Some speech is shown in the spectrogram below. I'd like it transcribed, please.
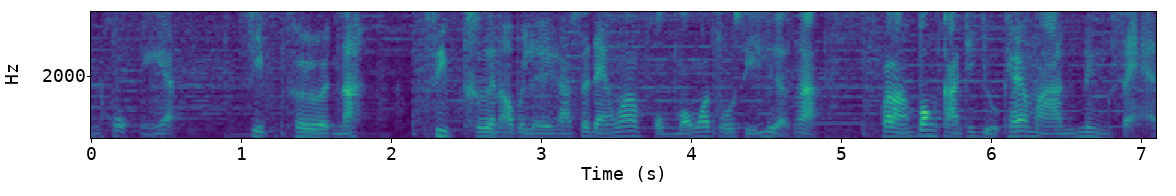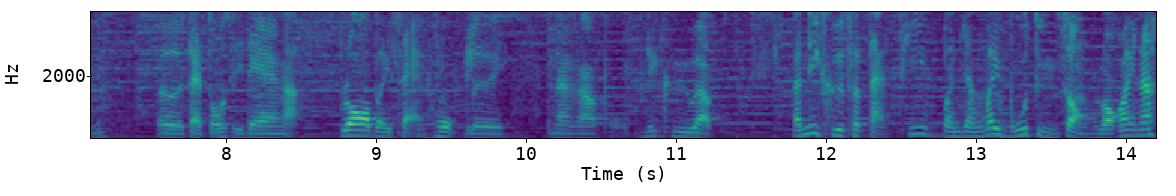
นหกอย่างเงี้ยสิบเทินนะสิบเทินเอาไปเลยครับแสดงว่าผมมองว่าตัวสีเหลืองอะพลังป้องกันจะอยู่แค่ประมา1 0 0 0 0แสนเออแต่ตัวสีแดงอะล่อไปแสนหกเลยนะครับผมนี่คือแบบและนี่คือสแต็กที่มันยังไม่บูตถึง 200 นะ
